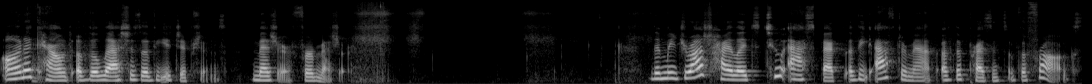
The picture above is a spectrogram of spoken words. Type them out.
on account of the lashes of the Egyptians, measure for measure. The Midrash highlights two aspects of the aftermath of the presence of the frogs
